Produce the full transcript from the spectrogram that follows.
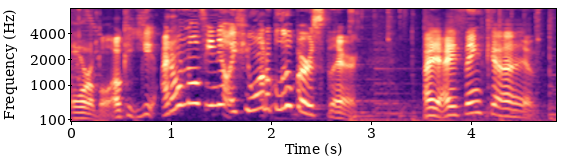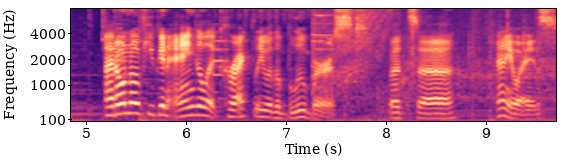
Horrible. Okay, yeah, I don't know if you know if you want a blue burst there. I, I think, uh, I don't know if you can angle it correctly with a blue burst. But, uh, anyways.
